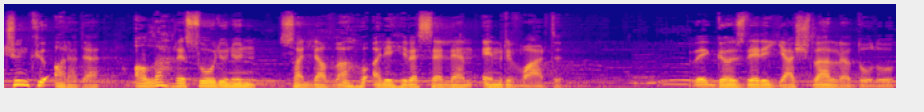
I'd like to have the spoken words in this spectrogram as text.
Çünkü arada Allah Resulü'nün sallallahu aleyhi ve sellem emri vardı. Ve gözleri yaşlarla dolu,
